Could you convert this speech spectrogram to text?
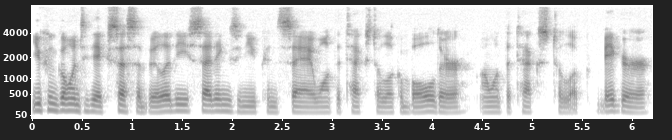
you can go into the accessibility settings and you can say, I want the text to look bolder, I want the text to look bigger,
